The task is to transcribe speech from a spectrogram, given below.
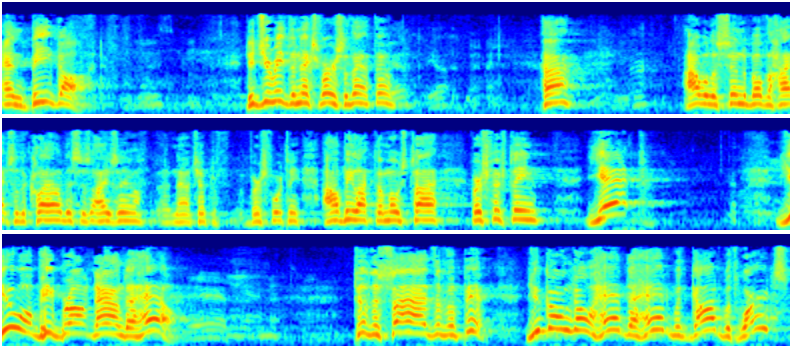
and be God. Did you read the next verse of that though? Huh? I will ascend above the heights of the cloud. This is Isaiah uh, now chapter verse 14. I'll be like the most high. Verse 15. Yet you will be brought down to hell. To the sides of a pit. You gonna go head to head with God with words?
